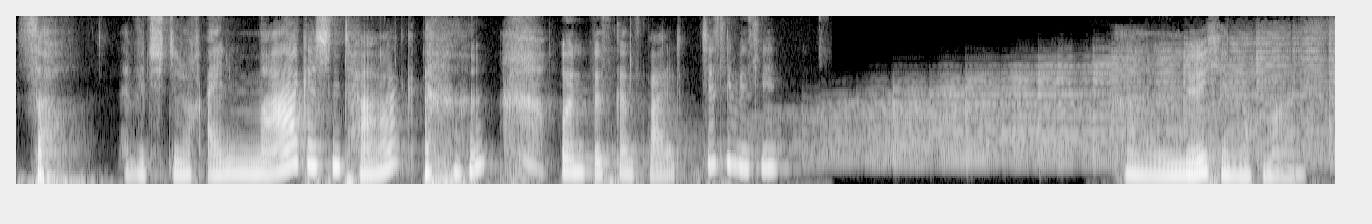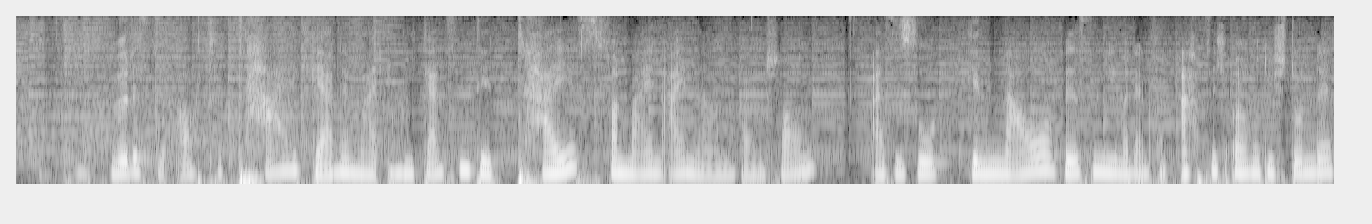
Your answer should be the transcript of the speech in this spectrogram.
So, dann wünsche ich dir noch einen magischen Tag und bis ganz bald. Tschüssli, Wiesli. Hallöchen nochmal. Würdest du auch total gerne mal in die ganzen Details von meinen Einnahmen reinschauen? Also so genau wissen, wie man denn von 80 Euro die Stunde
